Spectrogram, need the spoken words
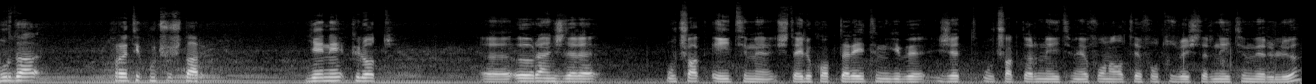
Burada pratik uçuşlar, yeni pilot e, öğrencilere uçak eğitimi, işte helikopter eğitimi gibi jet uçakların eğitimi, F-16, F-35'lerin eğitim veriliyor.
